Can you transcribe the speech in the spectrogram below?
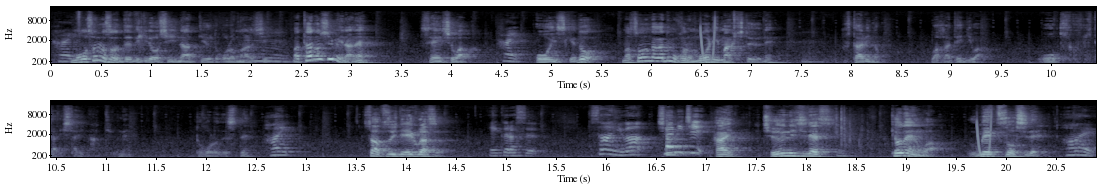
はい。もうそろそろ出てきてほしいなっていうところもあるし、まあ、楽しみなね選手ははい。多いですけど、まあ、その中でもこの森牧というね、2人の若手には大きく期待したいなっていうねところですね。はい。さあ続いて A クラス。A クラス。3位は中日。はい中日です、去年は梅津推しで。はい。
